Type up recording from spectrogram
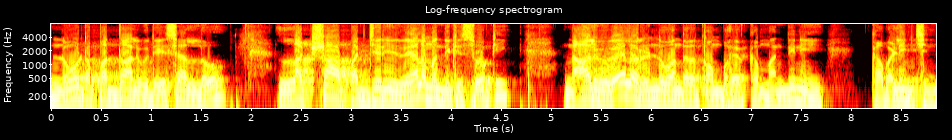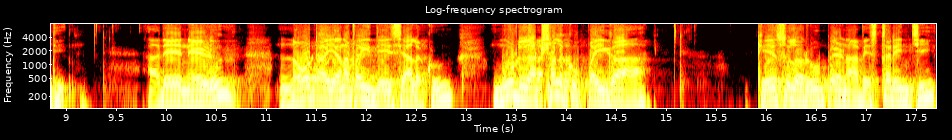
నూట పద్నాలుగు దేశాల్లో లక్షా పద్దెనిమిది వేల మందికి సోకి నాలుగు వేల రెండు వందల తొంభై ఒక్క మందిని కబళించింది. అదే నేడు నూట ఎనభై దేశాలకు మూడు లక్షలకు పైగా కేసుల రూపేణా విస్తరించి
